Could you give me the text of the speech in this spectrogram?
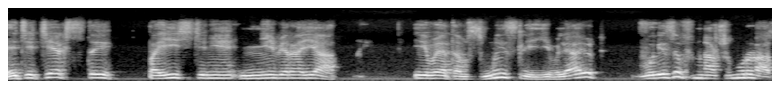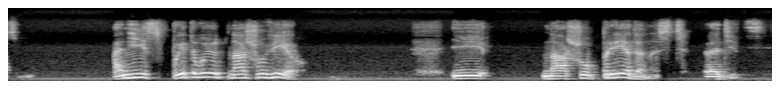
Эти тексты поистине невероятны и в этом смысле являют вызов нашему разуму. Они испытывают нашу веру и нашу преданность традиции.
